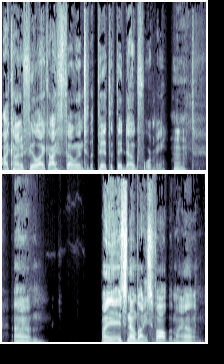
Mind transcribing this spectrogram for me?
I kind of feel like I fell into the pit that they dug for me. Hmm. Um, I mean, it's nobody's fault but my own.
